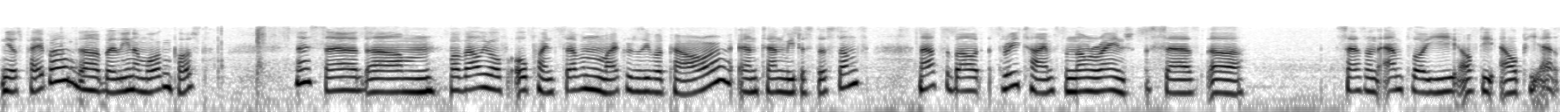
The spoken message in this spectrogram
newspaper, the Berliner Morgenpost. They said um, a value of 0.7 microsievert per hour and 10 meters distance. That's about three times the normal range, says uh, says an employee of the LPS.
